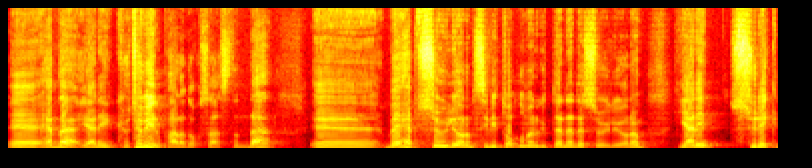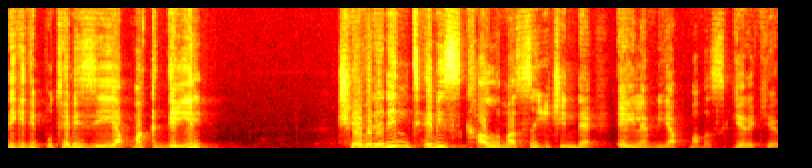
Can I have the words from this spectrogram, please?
E, hem de yani kötü bir paradoks aslında. E, ve hep söylüyorum sivil toplum örgütlerine de söylüyorum. Yani sürekli gidip bu temizliği yapmak değil, çevrenin temiz kalması için de eylem yapmamız gerekir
